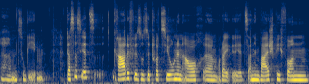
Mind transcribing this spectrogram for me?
ähm, zu geben. Das ist jetzt gerade für so Situationen auch, ähm, oder jetzt an dem Beispiel von,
